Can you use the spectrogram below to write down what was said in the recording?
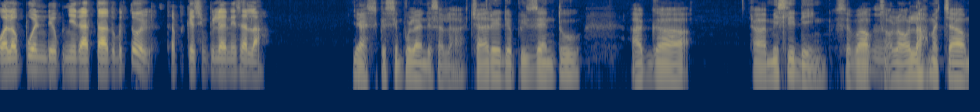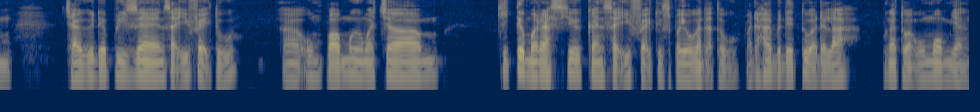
Walaupun dia punya data tu betul, tapi kesimpulan dia salah. Yes, kesimpulan dia salah. Cara dia present tu agak uh, misleading sebab Mhm. seolah-olah macam cara dia present side effect tu uh, umpama macam kita merahsiakan side effect tu supaya orang tak tahu. Padahal benda tu adalah pengetahuan umum yang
